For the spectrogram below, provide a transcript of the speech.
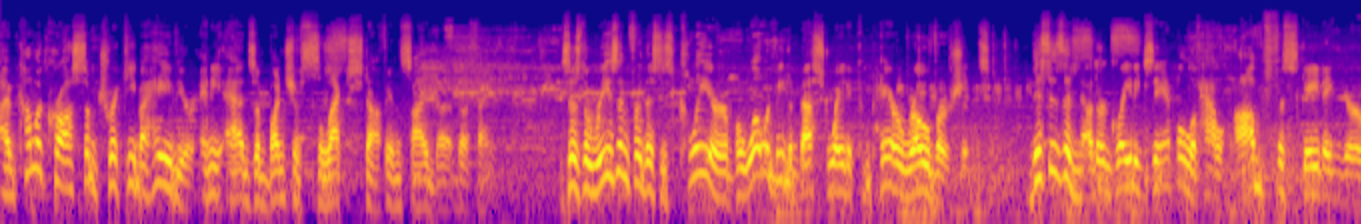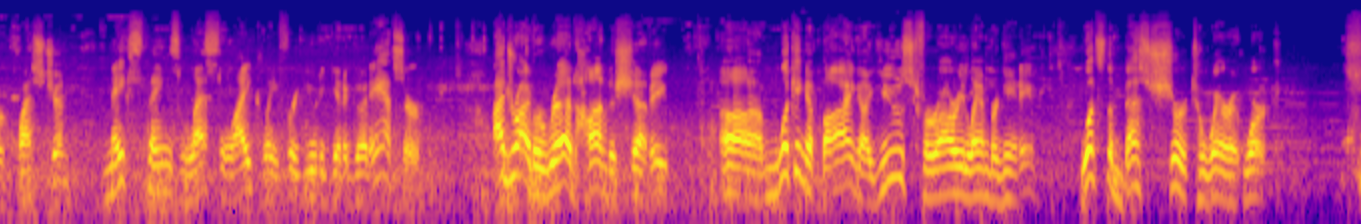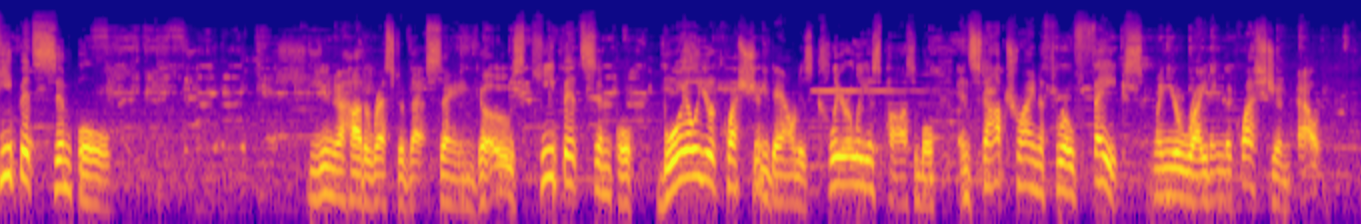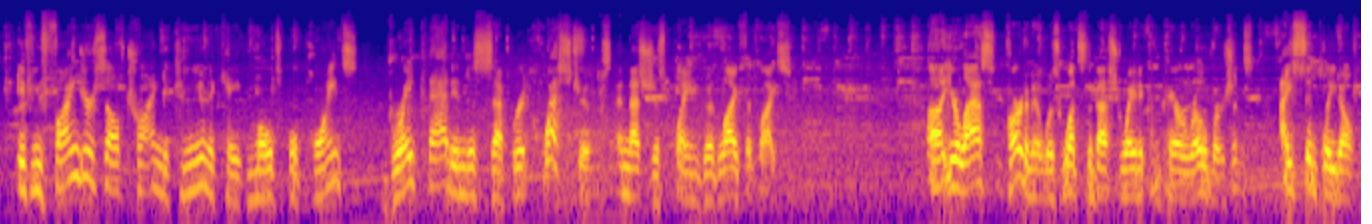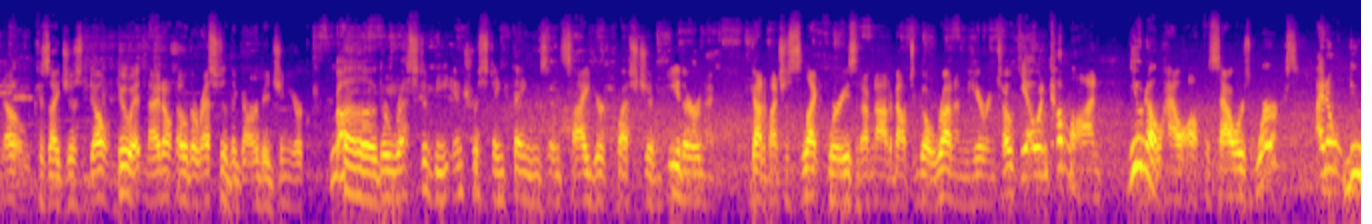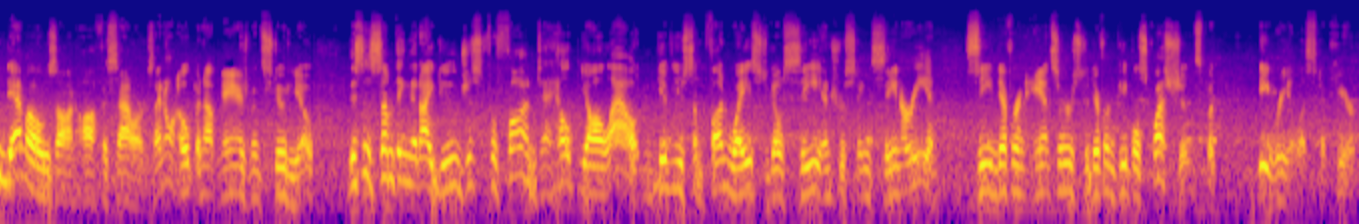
I've come across some tricky behavior, and he adds a bunch of select stuff inside the, the thing. He says the reason for this is clear, but what would be the best way to compare row versions? This is another great example of how obfuscating your question makes things less likely for you to get a good answer. I drive a red Honda Chevy. I'm looking at buying a used Ferrari Lamborghini. What's the best shirt to wear at work? Keep it simple you know how the rest of that saying goes. Keep it simple. Boil your question down as clearly as possible and stop trying to throw fakes when you're writing the question out. If you find yourself trying to communicate multiple points, break that into separate questions. And that's just plain good life advice. Uh, your last part of it was what's the best way to compare row versions? I simply don't know because I just don't do it, and I don't know the rest of the garbage in your, uh, the rest of the interesting things inside your question either. And I've got a bunch of select queries that I'm not about to go run them here in Tokyo. And come on, you know how Office Hours works. I don't do demos on Office Hours. I don't open up Management Studio. This is something that I do just for fun to help y'all out and give you some fun ways to go see interesting scenery and see different answers to different people's questions, but be realistic here.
